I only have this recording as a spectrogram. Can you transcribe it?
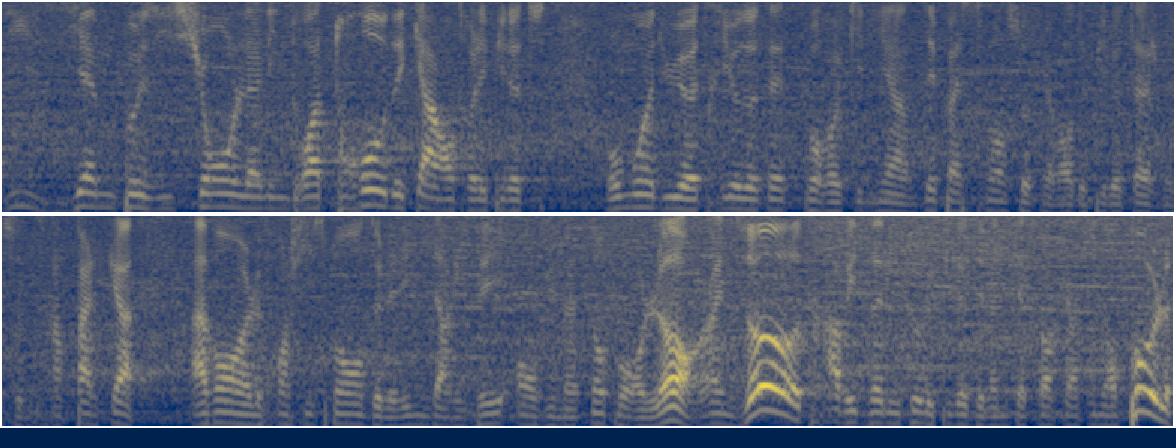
dixième position. La ligne droite, trop d'écart entre les pilotes. Au moins du euh, trio de tête pour euh, qu'il y ait un dépassement sauf erreur de pilotage, mais ce ne sera pas le cas avant euh, le franchissement de la ligne d'arrivée. En vue maintenant pour Lorenzo Travizzanuto, le pilote des 24 heures karting en pôle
